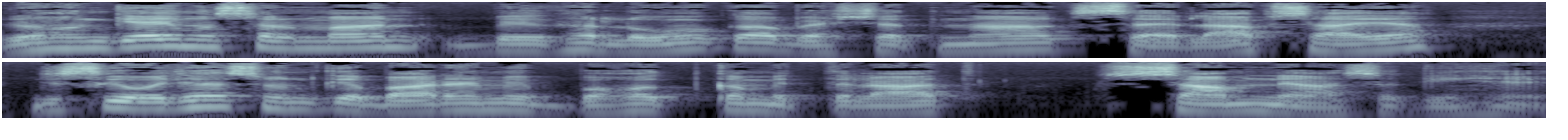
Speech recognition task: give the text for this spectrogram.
روہنگیائی مسلمان بے گھر لوگوں کا وحشتناک سیلاب سے آیا، جس کی وجہ سے ان کے بارے میں بہت کم اطلاعات سامنے آ سکی ہیں۔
